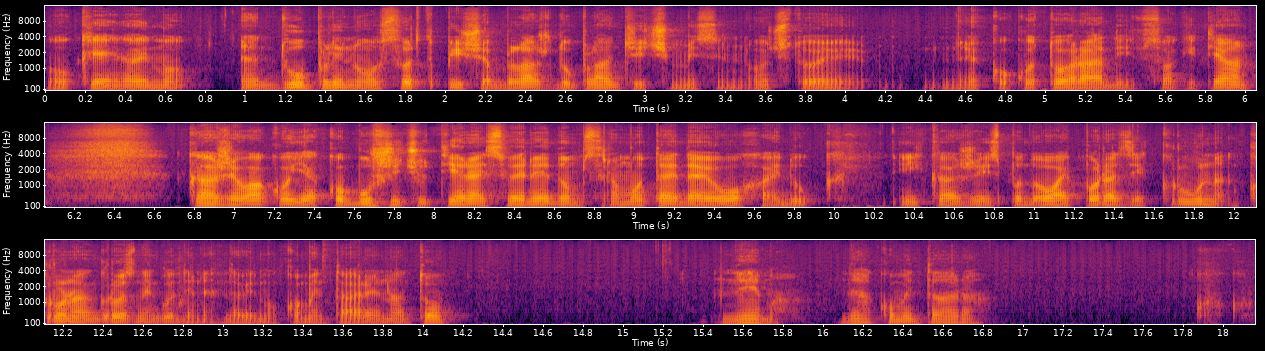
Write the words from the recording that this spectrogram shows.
Ok, da vidimo. Duplin osvrt, piše Blaž Duplančić, mislim, očito je neko ko to radi svaki tjedan. Kaže ovako, Jakobušiću tjeraj sve redom, sramota je da je ovo Hajduk. I kaže ispod ovaj poraz je kruna, kruna grozne godine. Da vidimo komentare na to. Nema, nema komentara. Kako?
